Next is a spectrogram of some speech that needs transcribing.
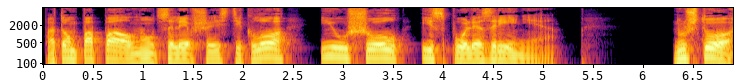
Потом попал на уцелевшее стекло и ушел из поля зрения. «Ну что,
